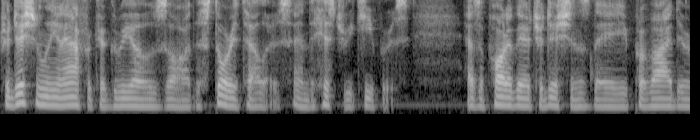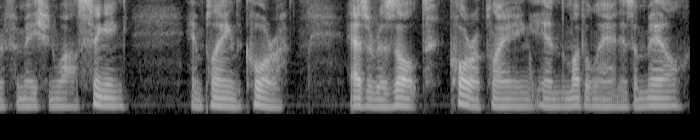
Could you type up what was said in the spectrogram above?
Traditionally in Africa, griots are the storytellers and the history keepers. As a part of their traditions, they provide their information while singing and playing the kora. As a result, kora playing in the motherland is a male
